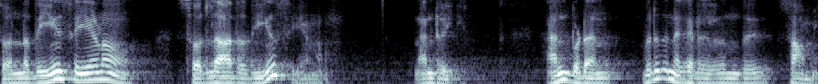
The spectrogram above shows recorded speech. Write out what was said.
சொன்னதையும் செய்யணும் சொல்லாததையும் செய்யணும். நன்றி. அன்புடன் விருதுநகரிலிருந்து சாமி.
